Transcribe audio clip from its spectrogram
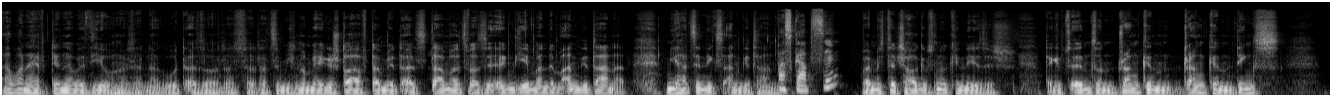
I want to have dinner with you. Ich gesagt, na gut, also das das hat sie mich noch mehr gestraft damit, als damals, was sie irgendjemandem angetan hat. Mir hat sie nichts angetan. Was gab's denn? Bei Mr. Chow gibt's nur Chinesisch. Da gibt's irgend so einen drunken, drunken Dings,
